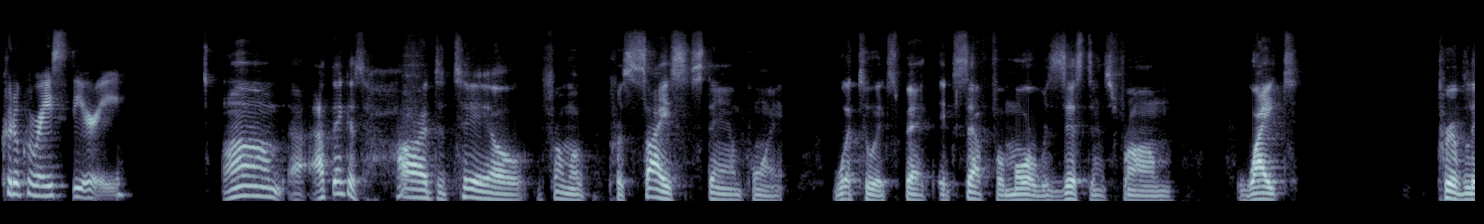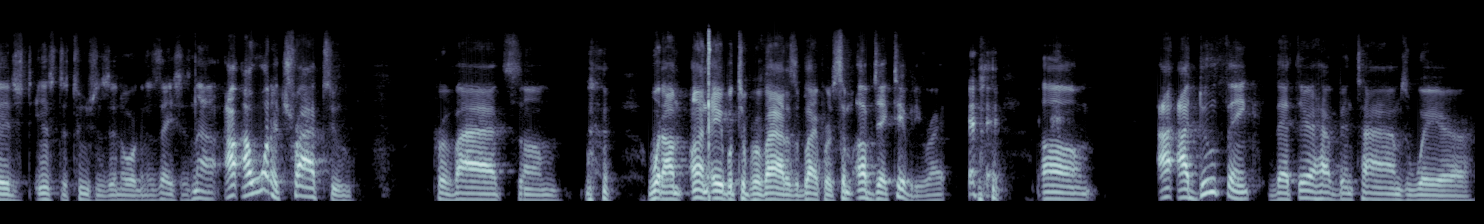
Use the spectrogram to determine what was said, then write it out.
critical race theory? Um, I think it's hard to tell from a precise standpoint what to expect, except for more resistance from white privileged institutions and organizations. Now, I, I want to try to provide some what I'm unable to provide as a black person, some objectivity, right? um, I, I do think that there have been times where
